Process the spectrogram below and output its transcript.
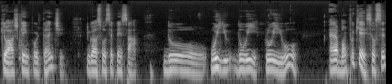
que eu acho que é importante, igual se você pensar do Wii, do Wii pro Wii U, era bom porque se você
